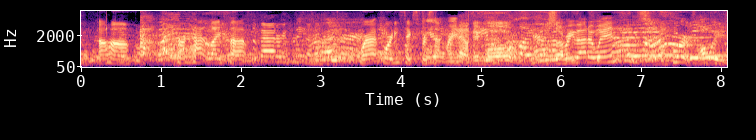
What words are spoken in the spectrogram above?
Uh-huh. Her hat lights up. We're at 46% right now. Hey, vlog. Are we about to win? Of course, always.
